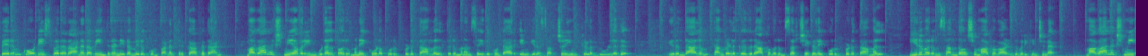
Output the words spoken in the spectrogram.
பெரும் கோடீஸ்வரரான ரவீந்திரனிடம் இருக்கும் பணத்திற்காக தான் மகாலட்சுமி அவரின் உடல் பருமனை கூட பொருட்படுத்தாமல் திருமணம் செய்து கொண்டார் என்கிற சர்ச்சையும் கிளம்பியுள்ளது. இருந்தாலும் தங்களுக்கு எதிராக வரும் சர்ச்சைகளை பொருட்படுத்தாமல் இருவரும் சந்தோஷமாக வாழ்ந்து வருகின்றனர். மகாலட்சுமி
